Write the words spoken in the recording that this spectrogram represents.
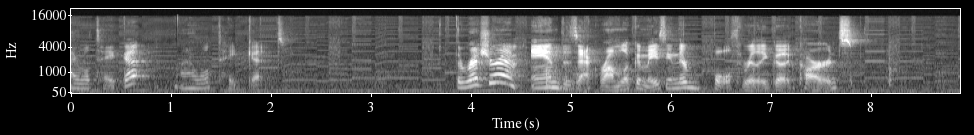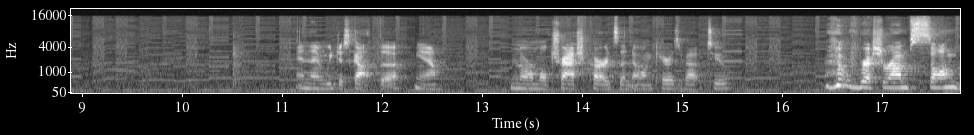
I will take it. I will take it. The Reshiram and the Zekrom look amazing. They're both really good cards. And then we just got the, you know, normal trash cards that no one cares about too. Reshiram's song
